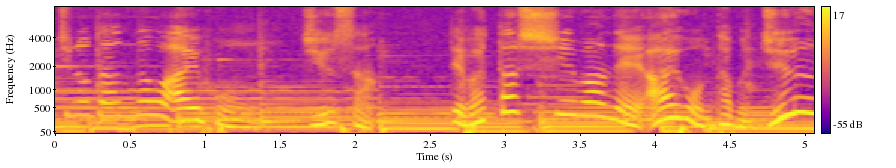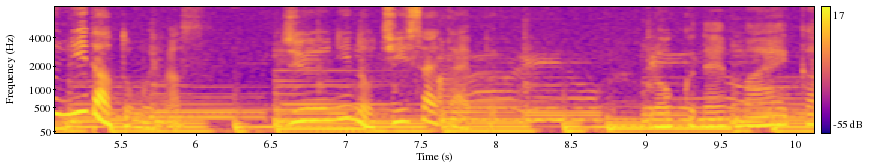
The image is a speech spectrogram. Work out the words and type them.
うちの旦那は iPhone13 で私はね iPhone 多分12だと思います。12の小さいタイプ。6年前か。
